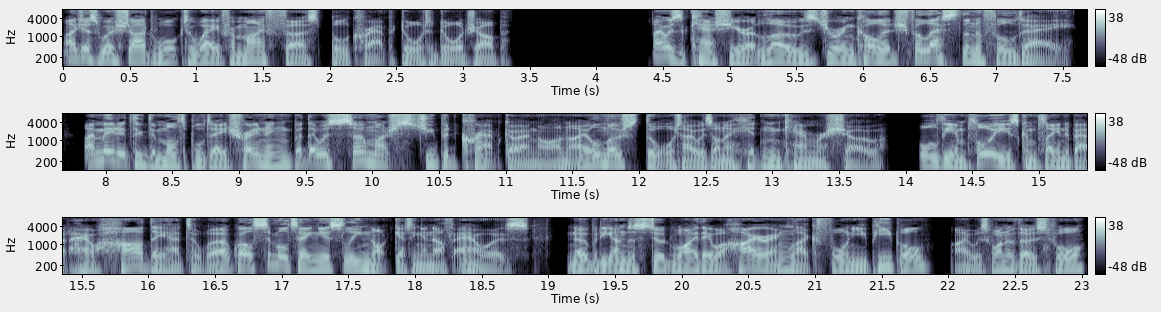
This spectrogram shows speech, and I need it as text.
I just wish I'd walked away from my first bullcrap door to door job. I was a cashier at Lowe's during college for less than a full day. I made it through the multiple day training, but there was so much stupid crap going on, I almost thought I was on a hidden camera show. All the employees complained about how hard they had to work while simultaneously not getting enough hours. Nobody understood why they were hiring like four new people. I was one of those four.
